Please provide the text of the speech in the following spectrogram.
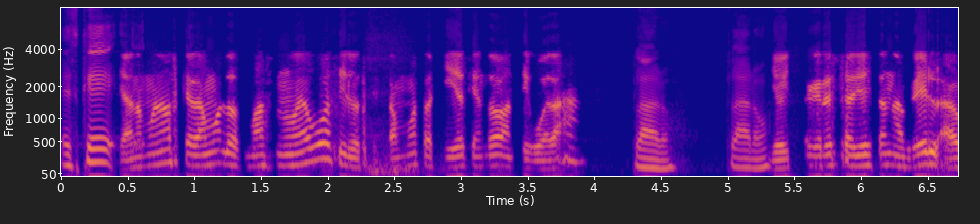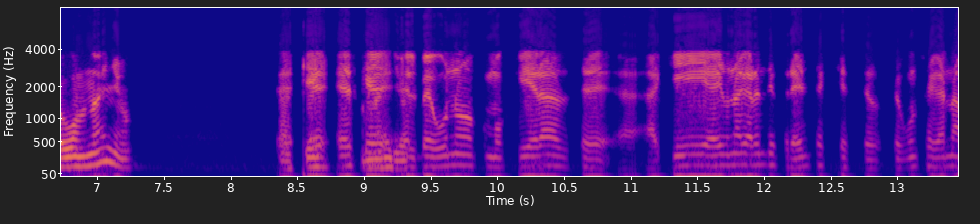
Es que, Ya nomás nos quedamos los más nuevos y los que estamos aquí haciendo antigüedad. claro, claro. Y ahorita, gracias a Dios, está en abril, hago un año. Aquí, es, es que un año. el B1, como quiera, se- aquí hay una gran diferencia que se- según se gana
